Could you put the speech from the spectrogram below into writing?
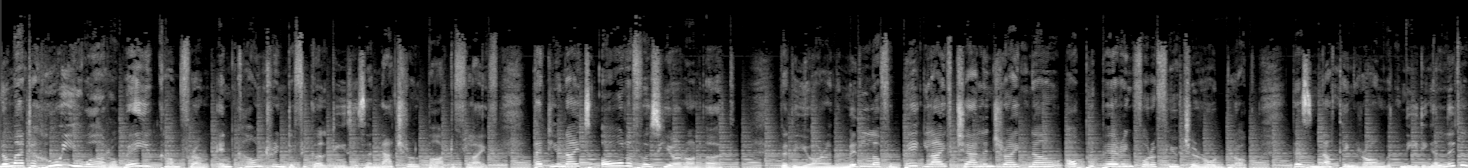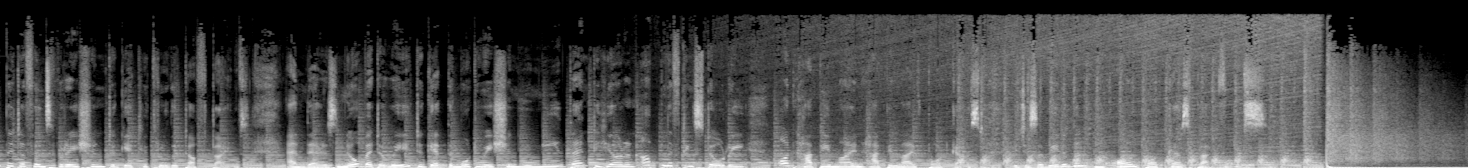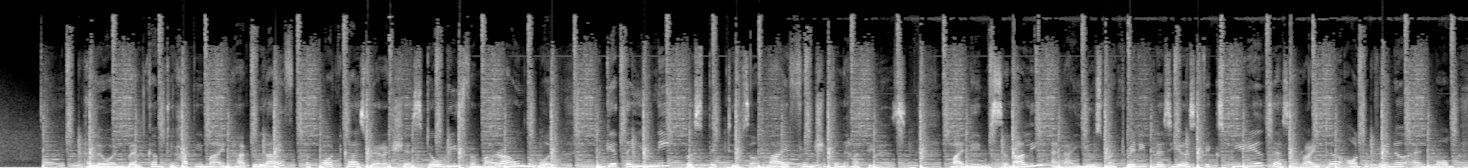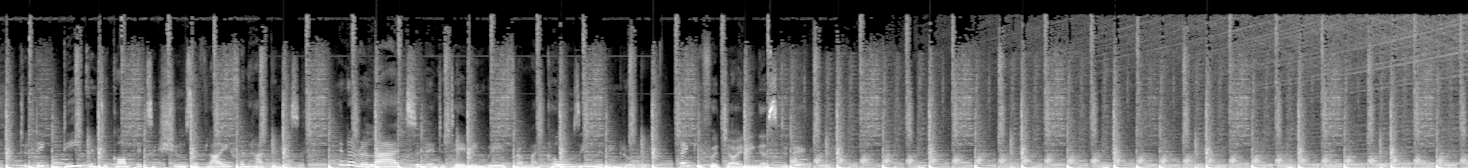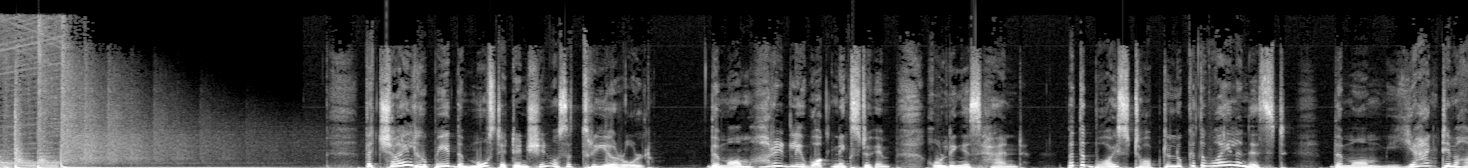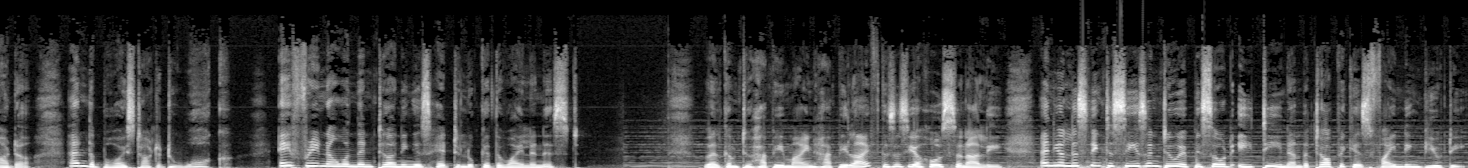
No matter who you are or where you come from, encountering difficulties is a natural part of life that unites all of us here on earth. Whether you are in the middle of a big life challenge right now or preparing for a future roadblock, there's nothing wrong with needing a little bit of inspiration to get you through the tough times. And there is no better way to get the motivation you need than to hear an uplifting story on Happy Mind, Happy Life podcast, which is available on all podcast platforms. Hello and welcome to Happy Mind, Happy Life, a podcast where I share stories from around the world to get their unique perspectives on life, friendship, and happiness. My name is Sonali, and I use my 20 plus years of experience as a writer, entrepreneur, and mom to dig deep into complex issues of life and happiness in a relaxed and entertaining way from my cozy living room. Thank you for joining us today. The child who paid the most attention was a three year old. The mom hurriedly walked next to him, holding his hand. But the boy stopped to look at the violinist. The mom yanked him harder, and the boy started to walk, every now and then turning his head to look at the violinist. Welcome to Happy Mind, Happy Life. This is your host Sonali, and you're listening to Season 2, Episode 18, and the topic is Finding Beauty.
